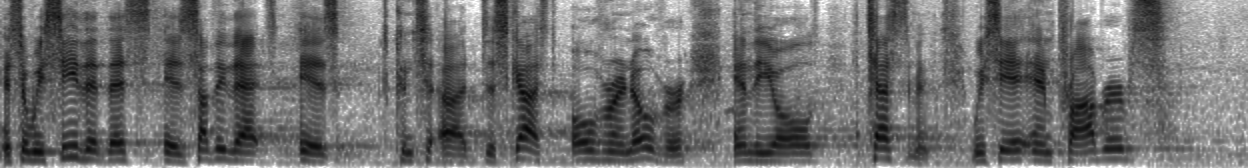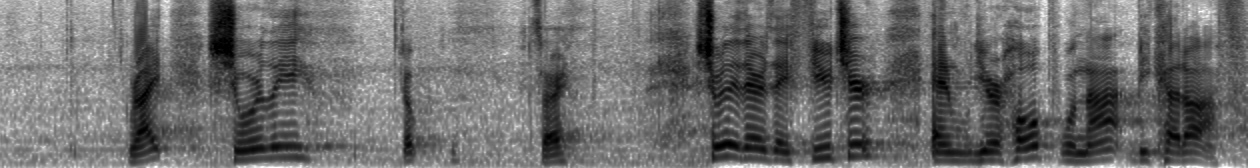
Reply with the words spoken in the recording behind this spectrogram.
And so we see that this is something that is uh, discussed over and over in the Old Testament. We see it in Proverbs, right? Surely, oh, sorry. Surely there is a future, and your hope will not be cut off.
